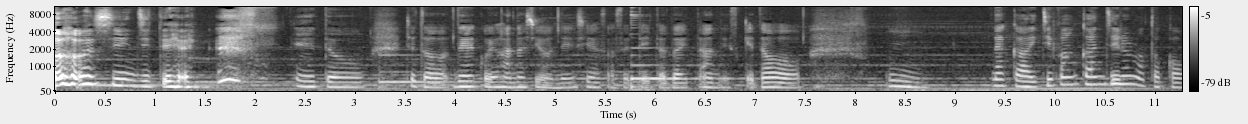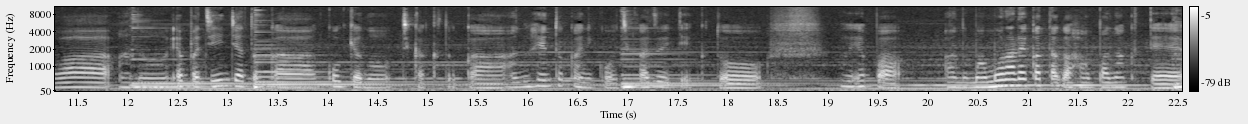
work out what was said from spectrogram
信じてえとちょっとねこういう話をねシェアさせていただいたんですけど、うん、なんか一番感じるのとかはあのやっぱ神社とか皇居の近くとかあの辺とかにこう近づいていくとやっぱあの守られ方が半端なくて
